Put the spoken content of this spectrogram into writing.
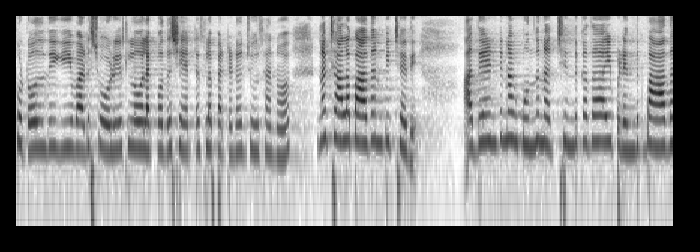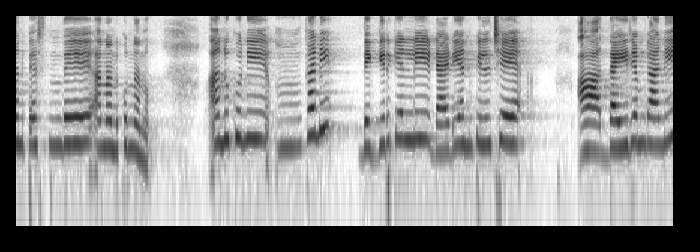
ఫోటోలు దిగి వాడి స్టోరీస్లో లేకపోతే షేటర్స్లో పెట్టడం చూశానో నాకు చాలా బాధ అనిపించేది. అదేంటి నాకు ముందు నచ్చింది కదా ఇప్పుడు ఎందుకు బాధ అనిపిస్తుంది అని అనుకున్నాను. అనుకుని కానీ దగ్గరికి వెళ్ళి డాడీ అని పిలిచే ఆ ధైర్యం కానీ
